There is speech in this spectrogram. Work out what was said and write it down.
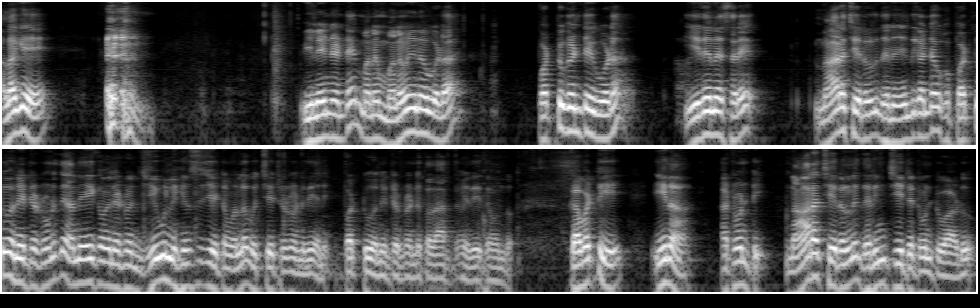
అలాగే వీళ్ళేంటంటే మనం మనమైనా కూడా పట్టు కంటే కూడా ఏదైనా సరే నార చీరలు ఎందుకంటే ఒక పట్టు అనేటటువంటిది అనేకమైనటువంటి జీవుల్ని హింస చేయటం వల్ల వచ్చేటటువంటిది అని. పట్టు అనేటటువంటి పదార్థం ఏదైతే ఉందో. కాబట్టి ఈయన అటువంటి నార చీరల్ని ధరించేటటువంటి వాడు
